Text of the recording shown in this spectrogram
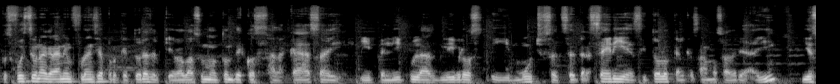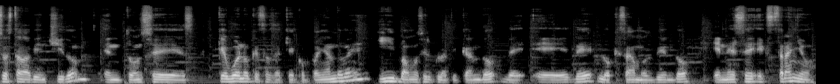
pues fuiste una gran influencia porque tú eres el que llevabas un montón de cosas a la casa y, películas, libros y muchos, etcétera, series y todo lo que alcanzamos a ver ahí. Y eso estaba bien chido. Entonces, qué bueno que estás aquí acompañándome y vamos a ir platicando de, eh, de lo que estábamos viendo en ese extraño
